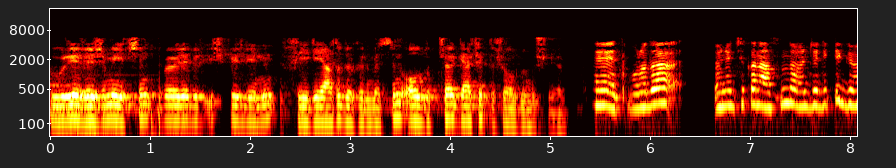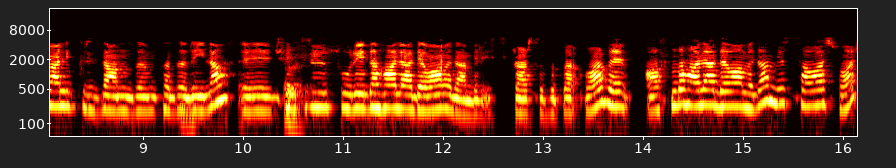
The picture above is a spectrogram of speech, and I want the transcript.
Suriye rejimi için böyle bir işbirliğinin fiiliyatı dökülmesinin oldukça gerçek dışı olduğunu düşünüyorum. Evet, burada öne çıkan aslında öncelikle güvenlik krizi anladığım kadarıyla. E, çünkü evet. Suriye'de hala devam eden bir istikrarsızlık var ve aslında hala devam eden bir savaş var.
